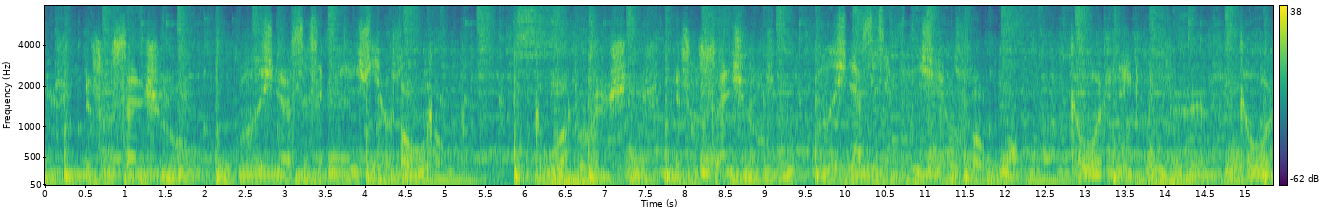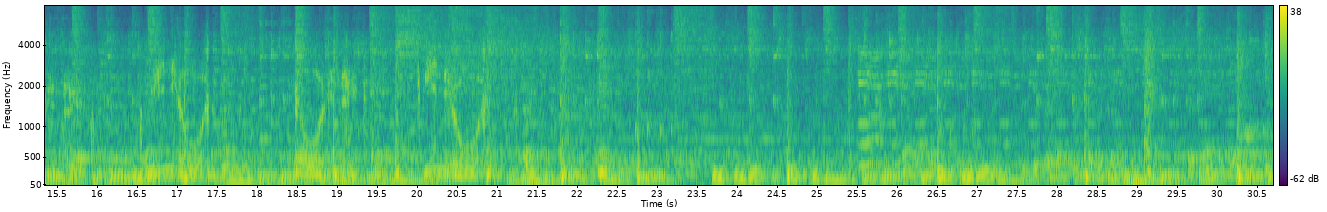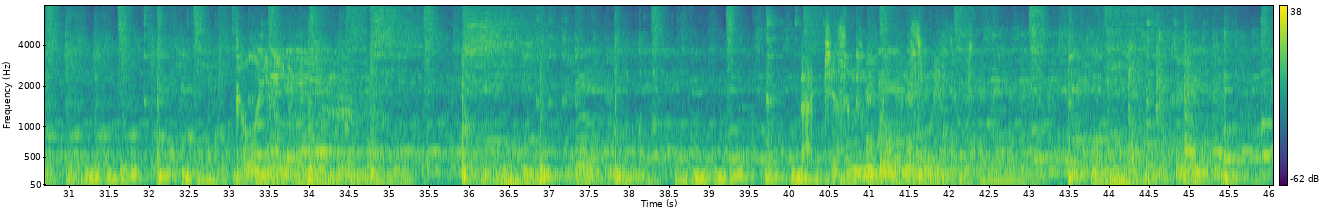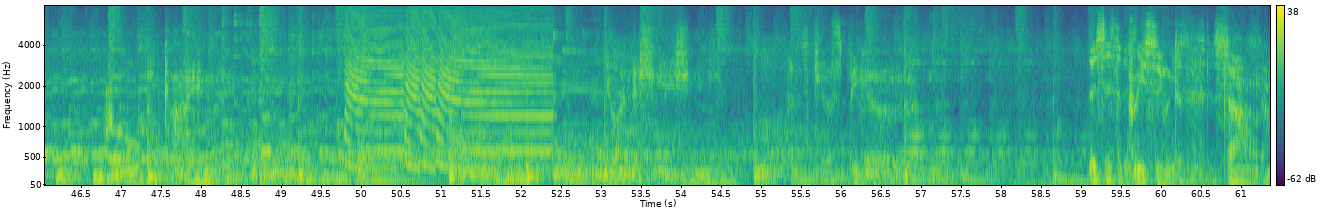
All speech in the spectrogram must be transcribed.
is essential. Cooperation is essential. Collaboration is essential. Coordinate with verb. Coordinate. This is the precinct of sound.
